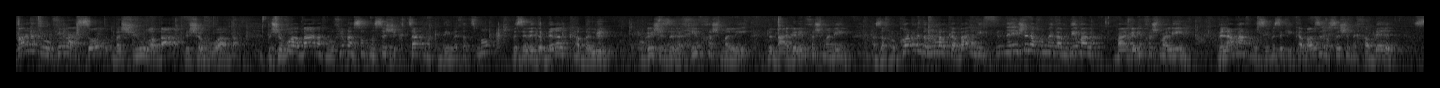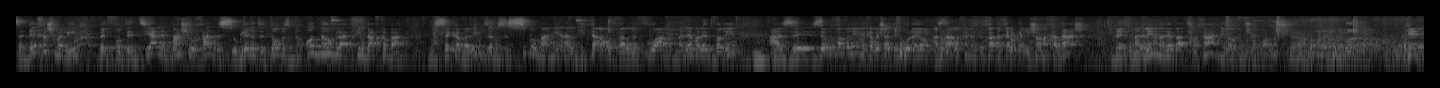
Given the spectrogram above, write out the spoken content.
מה אנחנו הולכים לעשות בשיעור הבא, בשבוע הבא? בשבוע הבא אנחנו הולכים לעשות נושא שקצת מקדים את עצמו, וזה לדבר על קבלים, אוקיי? שזה רכיב חשמלי במעגלים חשמליים. אז אנחנו קודם מדברים על קבל לפני שאנחנו מלמדים על מעגלים חשמליים. ולמה אנחנו עושים את זה? כי קבל זה נושא שמחבר את שדה חשמלי ואת פוטנציאל למשהו אחד וסוגר את זה טוב, אז מאוד נהוג להתחיל דווקא בנושא קבלים, זה נושא סופר מעניין על גיטרות ועל רפואה ומלא מלא דברים. אז אה, זהו חברים, מקווה שהתרגול היום עזר לכם במיוחד החלק הראשון החדש, ומלא מלא בהצלחה, נראה אתכם שבוע הבא. כן.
